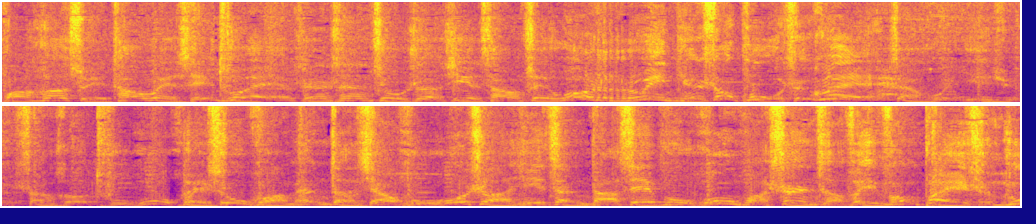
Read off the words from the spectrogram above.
黄河水他为谁退？人生就是一场醉，我只为年少不珍贵。再会一曲山河图，会收过门的江湖。这一阵大谁不红，我身着威风背着怒。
